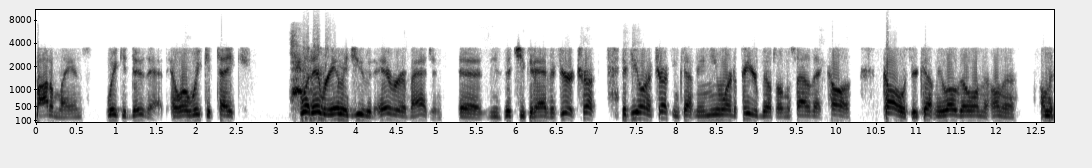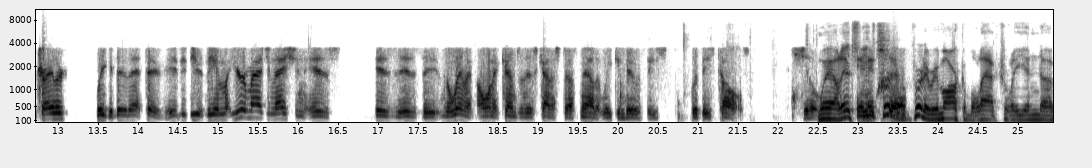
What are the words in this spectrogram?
bottomlands, we could do that, or we could take whatever image you would ever imagine uh, that you could have. If you're a truck, if you own a trucking company and you wanted a Peterbilt on the side of that call, call with your company logo on the on the on the trailer, we could do that too. It, you, the, your imagination is is is the the limit on when it comes to this kind of stuff now that we can do with these with these calls. So, well, it's it's, it's pretty, uh, pretty remarkable actually. And uh,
